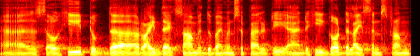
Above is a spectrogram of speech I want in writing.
Uh, so he took the write the exam with Dubai municipality and he got the license from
